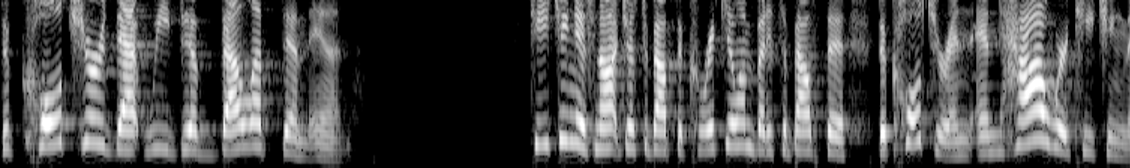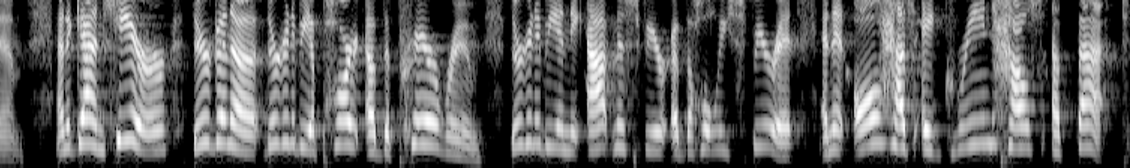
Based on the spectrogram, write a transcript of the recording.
the culture that we develop them in. Teaching is not just about the curriculum, but it's about the, the culture and, and how we're teaching them. And again, here, they're gonna, they're gonna be a part of the prayer room. They're gonna be in the atmosphere of the Holy Spirit, and it all has a greenhouse effect.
